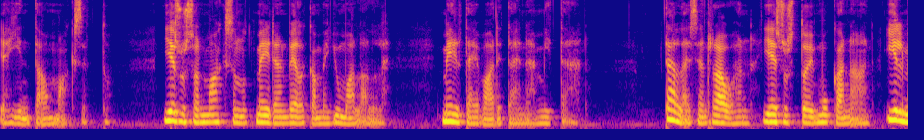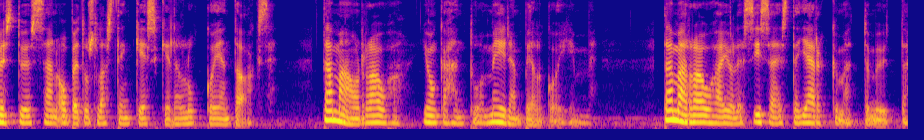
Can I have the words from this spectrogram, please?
ja hinta on maksettu. Jeesus on maksanut meidän velkamme Jumalalle. Meiltä ei vaadita enää mitään. Tällaisen rauhan Jeesus toi mukanaan ilmestyessään opetuslasten keskellä lukkojen taakse. Tämä on rauha, jonka hän tuo meidän pelkoihimme. Tämä rauha ei ole sisäistä järkkymättömyyttä.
